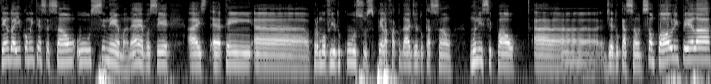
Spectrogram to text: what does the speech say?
tendo aí como interseção o cinema, né? Você uh, tem promovido cursos pela Faculdade de Educação Municipal de Educação de São Paulo e pela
